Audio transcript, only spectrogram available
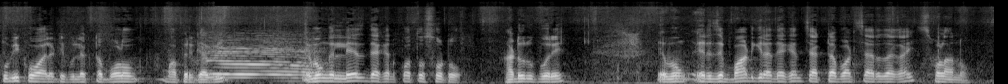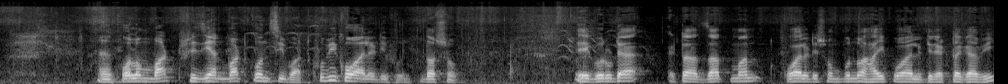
খুবই কোয়ালিটিফুল একটা বড় মাপের গাভী। এবং এর লেজ দেখেন কত ছোট হাঁটুর উপরে। এবং এর যে বাঁটগুলা দেখেন, চারটা বাট চার জায়গায় ছড়ানো। হ্যাঁ কলম বাট, ফ্রিজিয়ান বাট কঞ্চি বাট, খুবই কোয়ালিটিফুল দর্শক। এই গরুটা একটা জাতমান কোয়ালিটি সম্পূর্ণ হাই কোয়ালিটির একটা গাভী।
